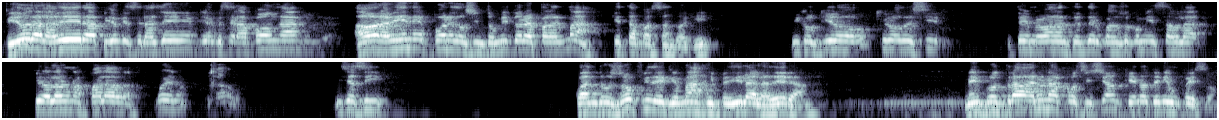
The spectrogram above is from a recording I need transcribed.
Pidió la ladera, pidió que se la lleven, pidió que se la pongan Ahora viene, pone 200 mil dólares para el más. ¿Qué está pasando aquí? Dijo, quiero, quiero decir, ustedes me van a entender cuando yo comience a hablar. Quiero hablar unas palabras. Bueno, dice así. Cuando yo fui de que más y pedí la heladera, me encontraba en una posición que no tenía un peso.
